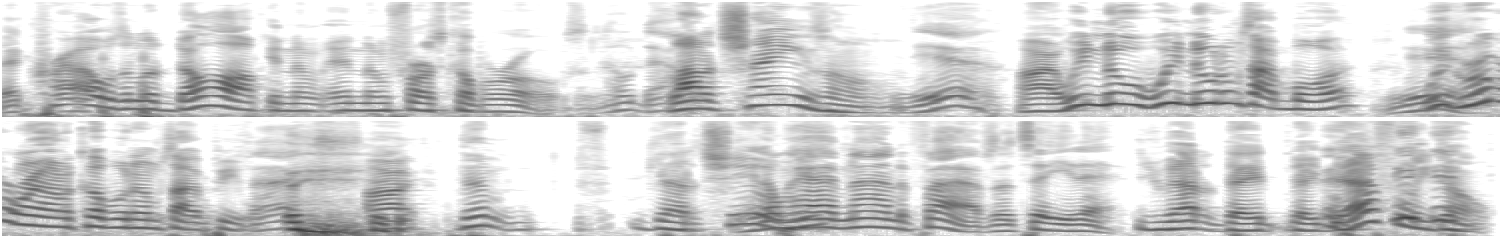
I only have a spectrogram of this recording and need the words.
that crowd was a little dark in them in them first couple rows. No doubt. A lot of chains on. 'em. Yeah. All right, we knew we knew them type boy. We Yeah. grew up around a couple of them type people. Facts. All right, them you gotta chill. They don't man. have nine to fives. I'll tell you that. You got They they definitely don't.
